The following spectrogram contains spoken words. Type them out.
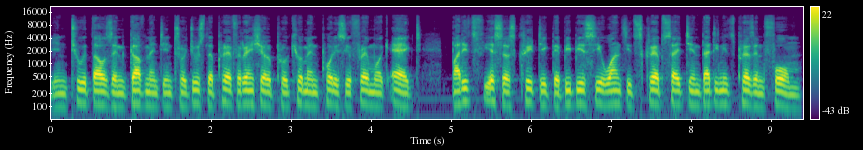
In 2000, government introduced the Preferential Procurement Policy Framework Act, but its fiercest critic, the BBC, wants it scrapped, citing that in its present form,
